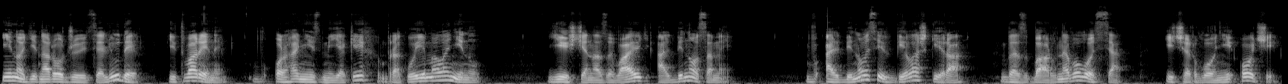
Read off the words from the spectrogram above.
Іноді народжуються люди і тварини, в організмі яких бракує меланіну. Їх ще називають альбіносами. В альбіносів біла шкіра, безбарвне волосся і червоні очі.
